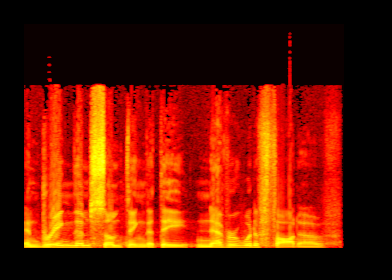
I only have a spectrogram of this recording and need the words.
and bring them something that they never would have thought of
